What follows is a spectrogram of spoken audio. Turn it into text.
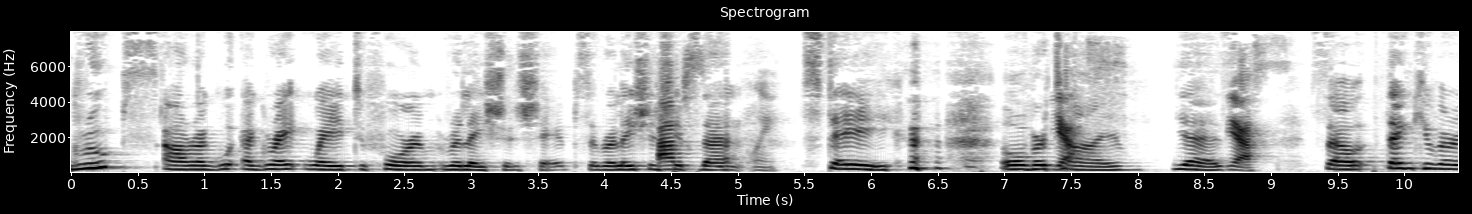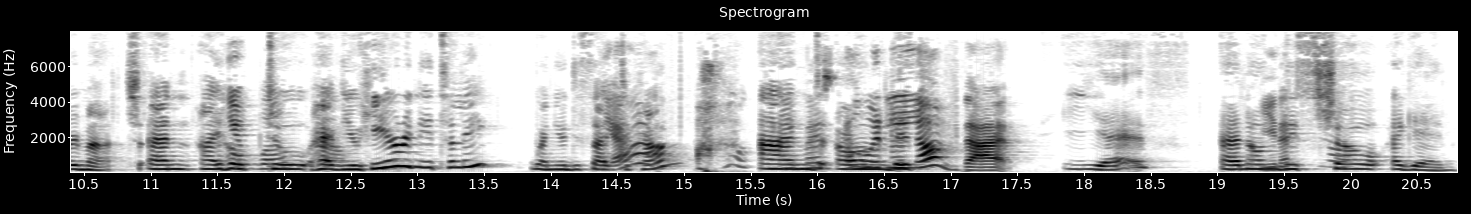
groups are a, a great way to form relationships, relationships Absolutely. that stay over time. Yes. Yes. So thank you very much. And I hope to have you here in Italy when you decide yeah. to come. Oh, and I would this, love that. Yes. And on you know, this show again.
